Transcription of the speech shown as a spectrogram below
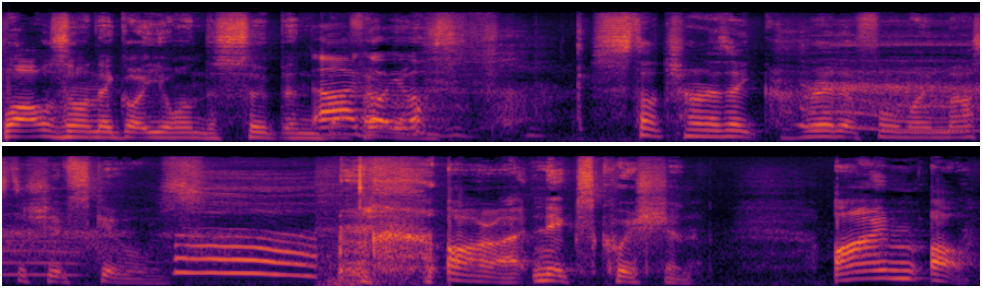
Well, I was the one that got you on the soup and. I got you off. Stop trying to take credit for my MasterChef skills. All right, next question. I'm. Oh,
